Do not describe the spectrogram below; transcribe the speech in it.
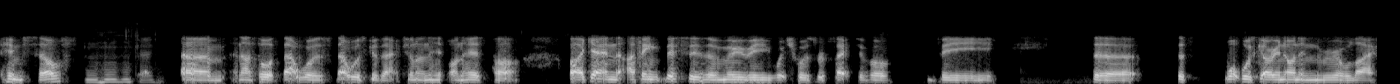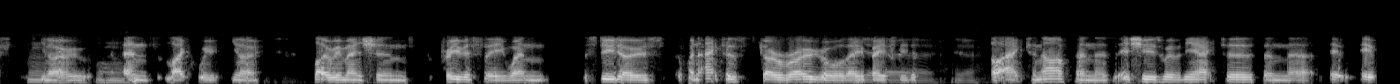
himself, hmm okay, um, and I thought that was that was good acting on his, on his part. But again, I think this is a movie which was reflective of the the, the what was going on in real life, you know, Mhm. and like we, you know, like we mentioned previously, when the studios, when actors go rogue or they yeah, basically just yeah, start acting up and there's issues with the actors and uh, it it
